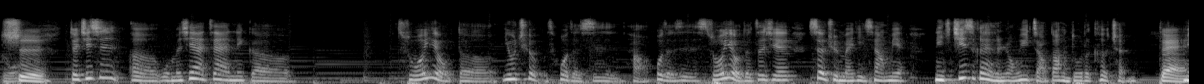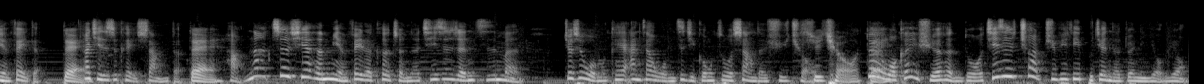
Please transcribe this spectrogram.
多。是对，其实呃，我们现在在那个所有的 YouTube 或者是好，或者是所有的这些社群媒体上面，你其实可以很容易找到很多的课程，对，免费的，对，它其实是可以上的，对。好，那这些很免费的课程呢，其实人资们。就是我们可以按照我们自己工作上的需求，需求，对，对我可以学很多。其实 Chat GPT 不见得对你有用。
